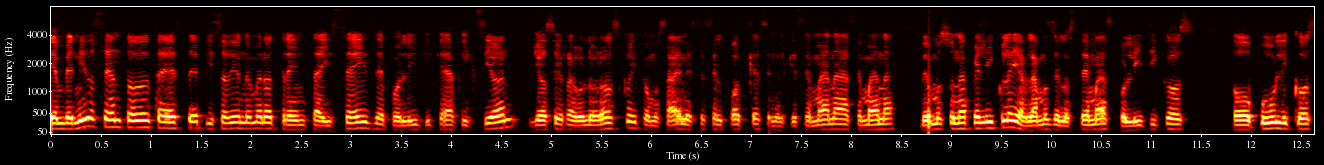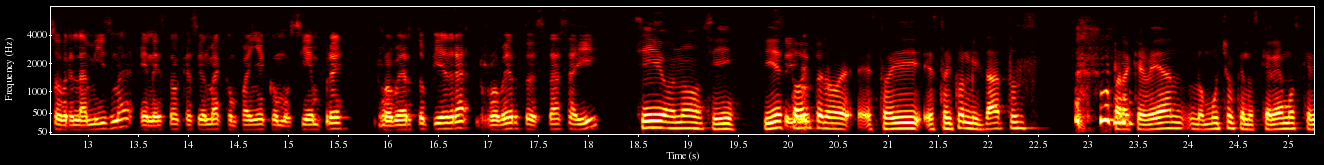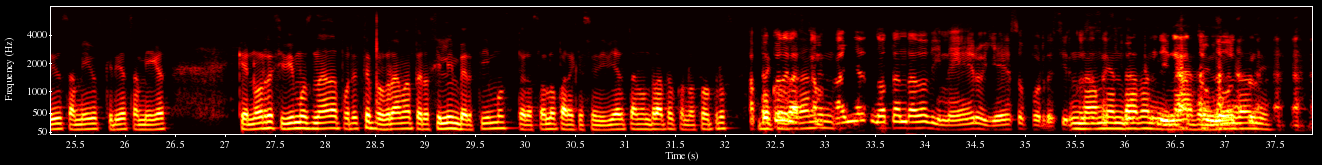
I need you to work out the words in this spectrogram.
Bienvenidos sean todos a este episodio número 36 de Política Ficción. Yo soy Raúl Orozco y como saben, este es el podcast en el que semana a semana vemos una película y hablamos de los temas políticos o públicos sobre la misma. En esta ocasión me acompaña como siempre Roberto Piedra. Roberto, ¿estás ahí? Sí o no, sí, sí estoy, pero estoy, estoy con mis datos para que vean lo mucho que los queremos, queridos amigos, queridas amigas que no recibimos nada por este programa, pero sí le invertimos, pero solo para que se diviertan un rato con nosotros. ¿A poco de las campañas no te han dado dinero y eso por decir cosas No me han dado ni nada,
